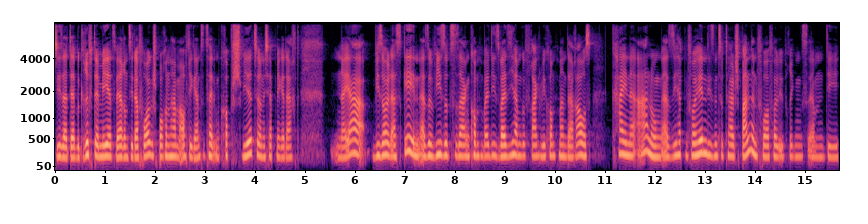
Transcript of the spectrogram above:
dieser, der Begriff, der mir jetzt, während Sie davor gesprochen haben, auch die ganze Zeit im Kopf schwirrte und ich habe mir gedacht, naja, wie soll das gehen? Also wie sozusagen kommt, weil, die, weil Sie haben gefragt, wie kommt man da raus? Keine Ahnung. Also Sie hatten vorhin diesen total spannenden Vorfall übrigens, ähm, die,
